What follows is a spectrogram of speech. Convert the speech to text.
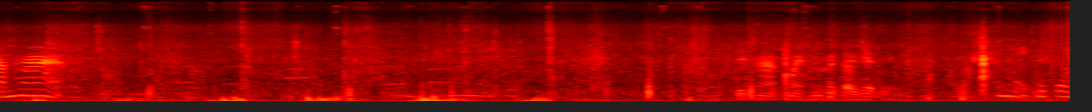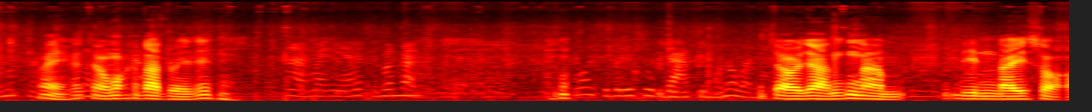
สามห้าติดหักใหม่ที่เขาเจ้าเฮ็ดเองไหนเขาจะเอามาขายไม่เขาเจ้ามาดัดไว้เด้นี่หากมาเนี้ยสิบ่กัดโอ้ยสิบ่ได้สูบยาสิบ่เนาะวันนี้เจ้ายานน้ำดินไดเสาะ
